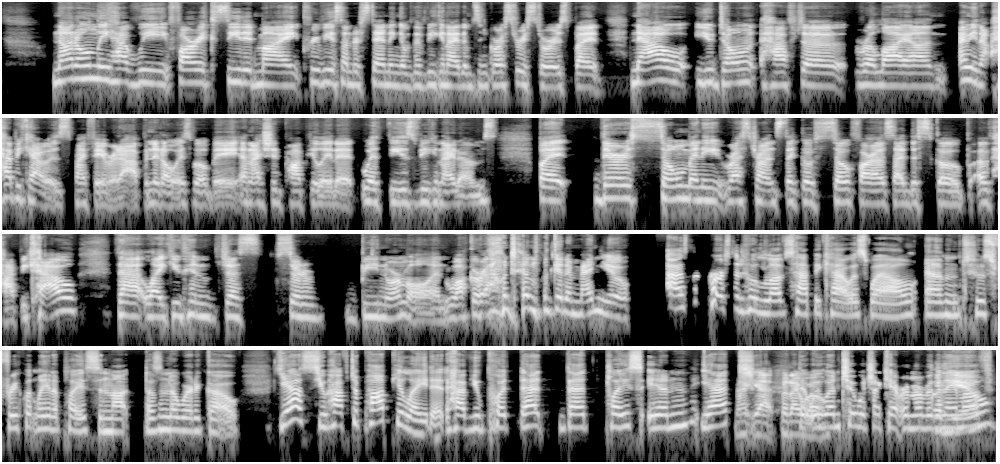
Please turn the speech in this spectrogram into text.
not only have we far exceeded my previous understanding of the vegan items in grocery stores, but now you don't have to rely on. I mean, Happy Cow is my favorite app and it always will be. And I should populate it with these vegan items. But there's so many restaurants that go so far outside the scope of Happy Cow that, like, you can just sort of be normal and walk around and look at a menu as a person who loves Happy Cow as well and who's frequently in a place and not doesn't know where to go, yes, you have to populate it. Have you put that that place in yet? Not yet, but I that will. we went to, which I can't remember the name you? of.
